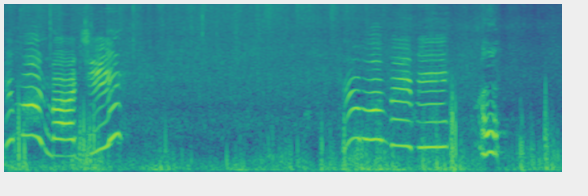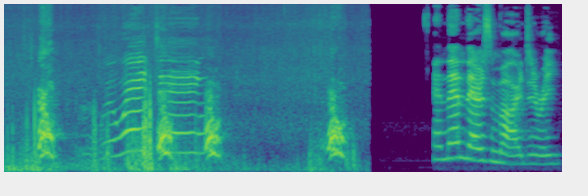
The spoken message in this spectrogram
Come on, Margie! Come on, baby! We're waiting! And then there's Marjorie.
